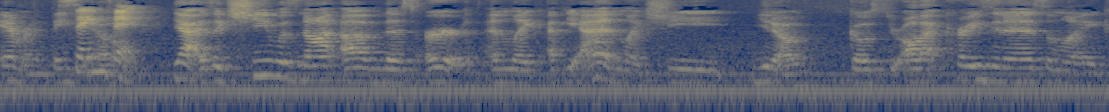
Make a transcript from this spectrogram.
Amren. Thank same you. thing. Yeah, it's like she was not of this earth, and like at the end, like she, you know, goes through all that craziness and like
